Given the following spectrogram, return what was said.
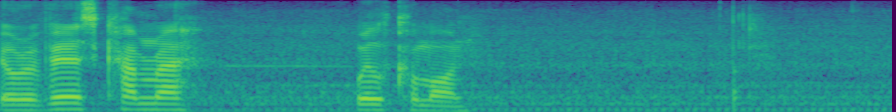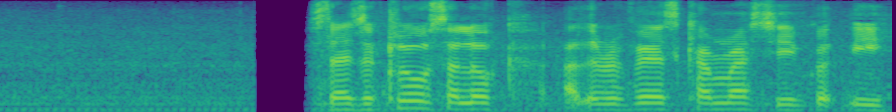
your reverse camera will come on. So there's a closer look at the reverse camera. So you've got the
